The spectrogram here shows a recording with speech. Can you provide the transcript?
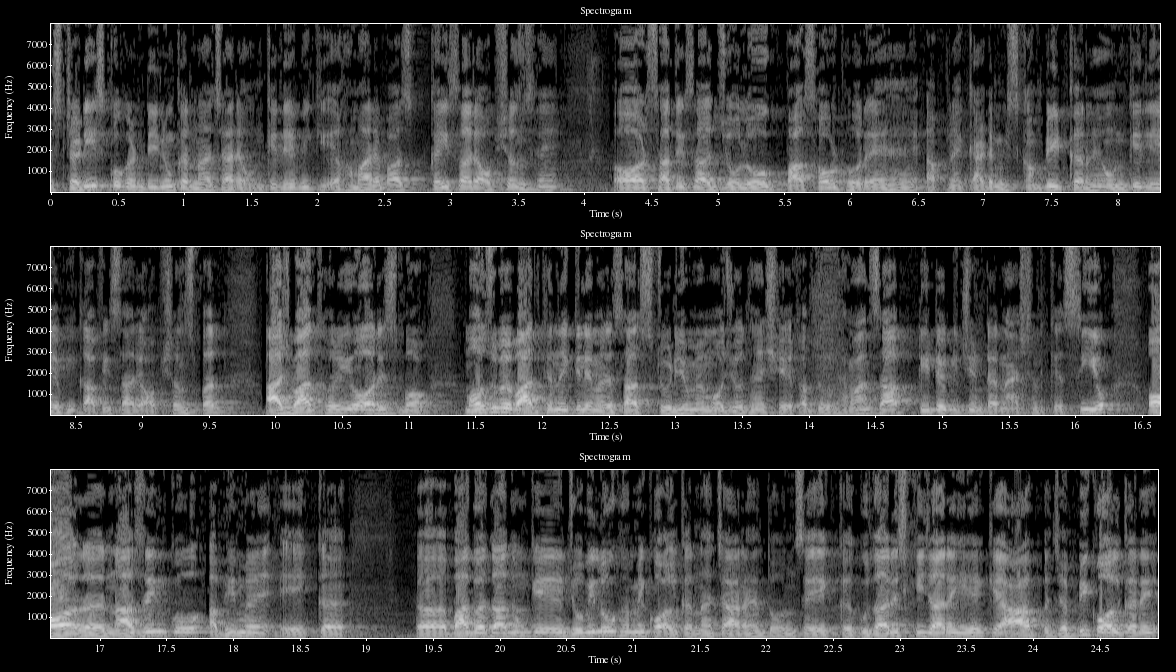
स्टडीज़ को कंटिन्यू करना चाह रहे हैं, उनके लिए भी हमारे पास कई सारे ऑप्शंस हैं और साथ ही साथ जो लोग पास आउट हो रहे हैं, अपने एकेडमिक्स कंप्लीट कर रहे हैं, उनके लिए भी काफ़ी सारे ऑप्शंस पर आज बात हो रही है। और इस मौजू पे बात करने के लिए मेरे साथ स्टूडियो में मौजूद हैं शेख अब्दुल रहमान साहब टी इंटरनेशनल के सीईओ और नाजरीन को अभी मैं एक बात बता दूँ कि जो भी लोग हमें कॉल करना चाह रहे हैं तो उनसे एक गुजारिश की जा रही है कि आप जब भी कॉल करें,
